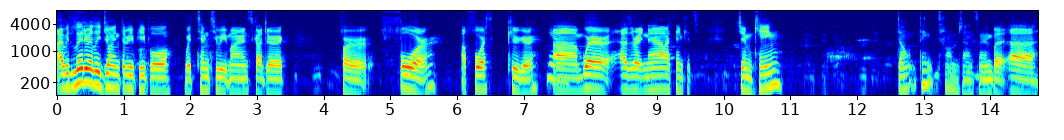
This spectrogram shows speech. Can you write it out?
I would literally join three people with Tim Twietmeyer and Scott Jurek for four, a fourth Cougar. Yeah. Um, where as of right now, I think it's Jim King. Don't think Tom Johnson, but uh,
